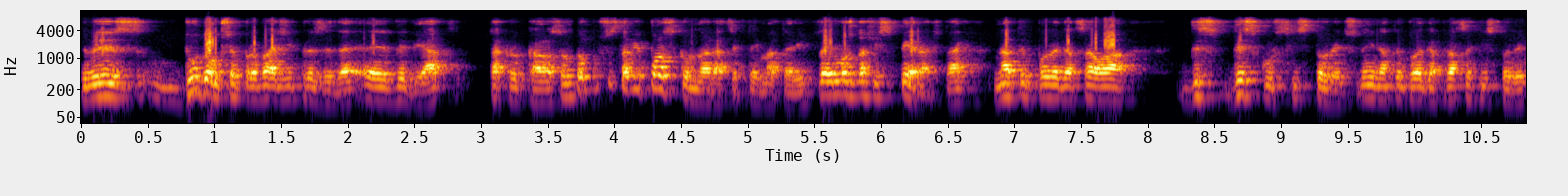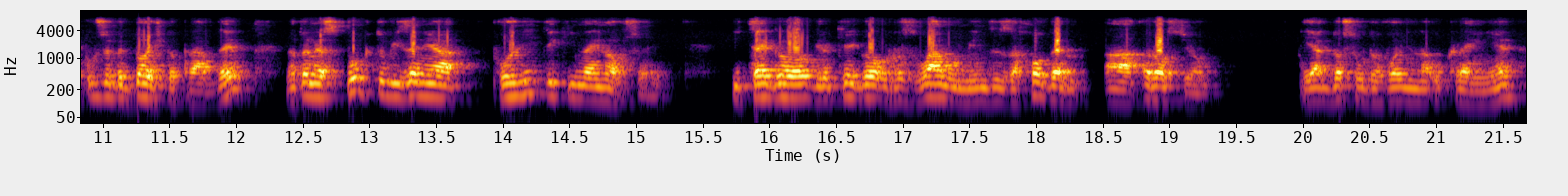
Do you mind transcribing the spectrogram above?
Gdyby z Dudą przeprowadzi prezydent, e, wywiad, Tucker Carlson, to przedstawi polską narrację w tej materii. Tutaj można się spierać, tak? Na tym polega cała dys, dyskurs historyczny i na tym polega praca historyków, żeby dojść do prawdy. Natomiast z punktu widzenia polityki najnowszej i tego wielkiego rozłamu między Zachodem a Rosją, jak doszło do wojny na Ukrainie,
